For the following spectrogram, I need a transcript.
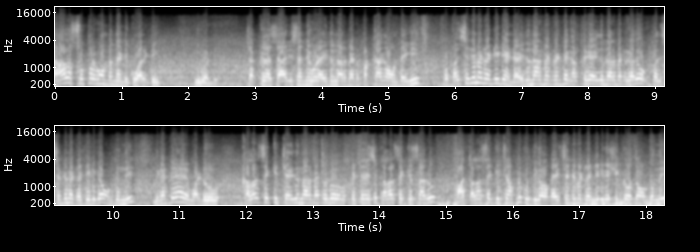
చాలా సూపర్గా ఉంటుందండి క్వాలిటీ. ఇదిగోండి. చక్కగా శారీస్ అన్నీ కూడా ఐదున్నర మీటర్ పక్కాగా ఉంటాయి. ఒక పది సెంటీమీటర్ అటు ఇటు అండి. ఐదున్నర మీటర్ అంటే కరెక్ట్గా ఐదున్నర మీటర్ కాదు ఒక పది సెంటీమీటర్ అటు ఇటుగా ఉంటుంది. ఎందుకంటే వాళ్ళు కలర్స్ ఎక్కించి ఐదున్నర మీటర్కు పెట్టేసి కలర్స్ ఎక్కిస్తారు. ఆ కలర్స్ ఎక్కించినప్పుడు కొద్దిగా ఒక ఐదు సెంటీమీటర్ అటు ఇటుగా షింక్ అవుతూ ఉంటుంది.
